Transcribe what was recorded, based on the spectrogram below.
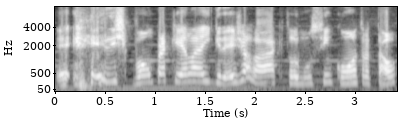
é, eles vão pra aquela igreja lá, que todo mundo se encontra e tal.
